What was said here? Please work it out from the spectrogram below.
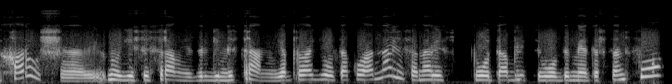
хороший, ну, если сравнивать с другими странами. Я проводила такой анализ, анализ по таблице World Meters Info,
